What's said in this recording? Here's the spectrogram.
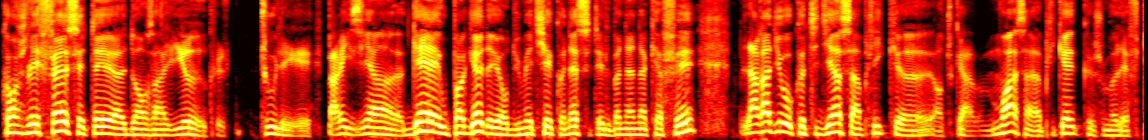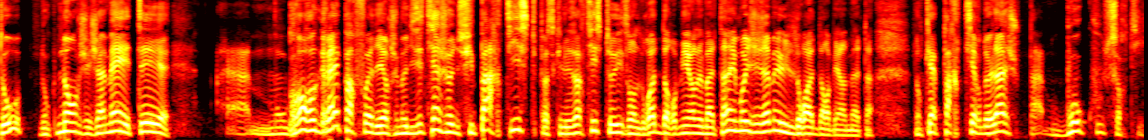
Quand je l'ai fait, c'était dans un lieu que tous les Parisiens gays ou pas gays d'ailleurs du métier connaissent, c'était le Banana Café. La radio au quotidien, ça implique, euh, en tout cas moi, ça impliquait que je me lève tôt. Donc non, j'ai jamais été mon grand regret parfois d'ailleurs, je me disais tiens je ne suis pas artiste parce que les artistes ils ont le droit de dormir le matin et moi j'ai jamais eu le droit de dormir le matin. Donc à partir de là, je suis pas beaucoup sorti.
